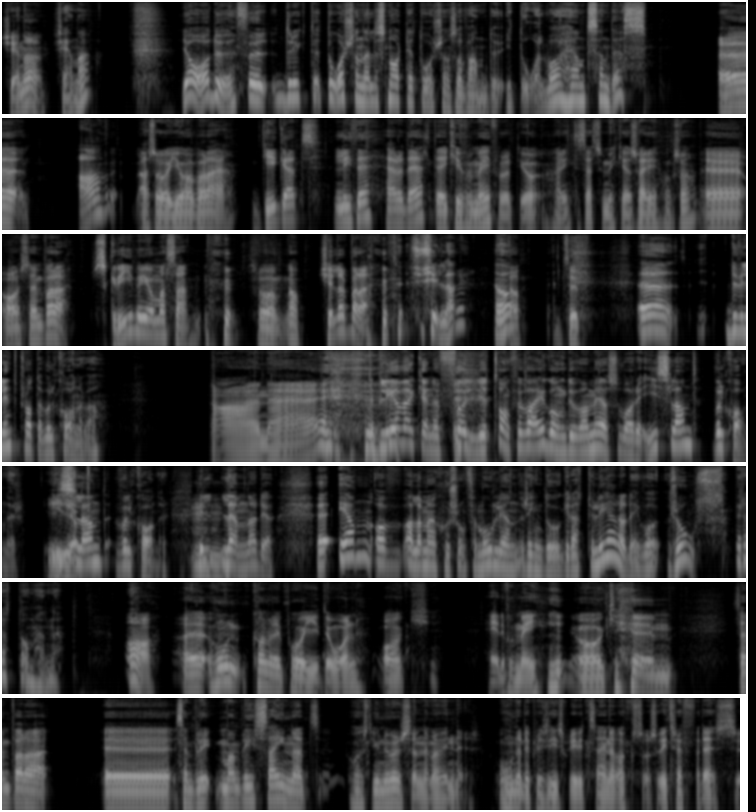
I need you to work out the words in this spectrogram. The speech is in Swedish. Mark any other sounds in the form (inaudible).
Tjena! Tjena! Ja du, för drygt ett år sedan eller snart ett år sedan så vann du Idol. Vad har hänt sedan dess? Uh, ja, alltså jag har bara giggat lite här och där. Det är kul för mig för att jag har inte sett så mycket av Sverige också. Uh, och sen bara skriver jag massa. (laughs) så ja, chillar bara. (laughs) Chillar? Ja. ja typ. Uh, du vill inte prata vulkaner va? Ah, nej. (laughs) det blev verkligen en följetong, för varje gång du var med så var det Island, vulkaner. Island, yep. vulkaner. Vi mm. lämnar det. Eh, en av alla människor som förmodligen ringde och gratulerade dig var Ros. Berätta om henne. Ja, eh, hon kollade på Idol och hejade på mig (laughs) och ehm, sen bara, eh, sen bli, man blir signad hos Universal när man vinner. Och hon hade precis blivit signad också så vi träffades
